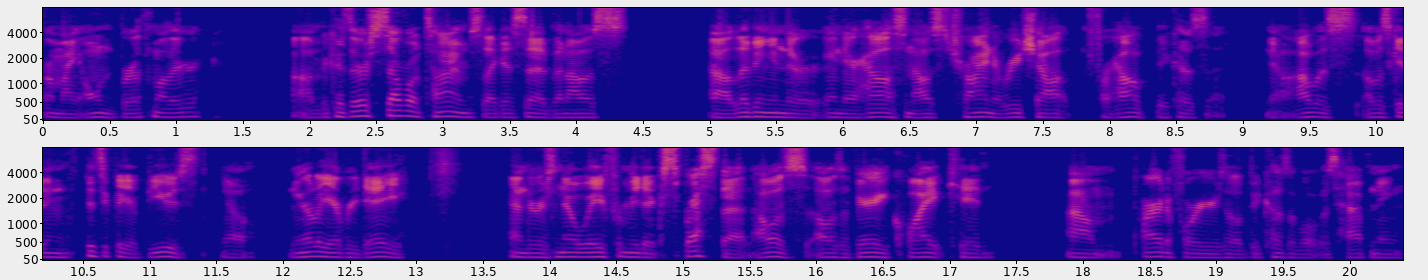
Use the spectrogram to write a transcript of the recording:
from my own birth mother, um, because there were several times, like I said, when I was uh, living in their in their house and I was trying to reach out for help because you know I was I was getting physically abused, you know, nearly every day, and there was no way for me to express that. I was I was a very quiet kid um, prior to four years old because of what was happening.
